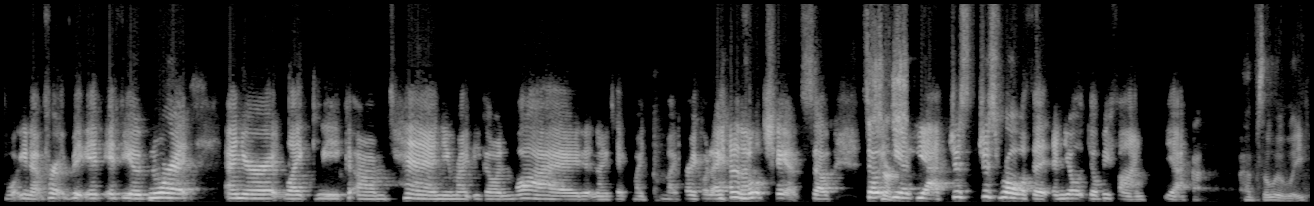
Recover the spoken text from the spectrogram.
for, you know, for if, if you ignore it and you're at like week um, 10, you might be going wide and I take my, my break when I had a little chance. So, so sure. yeah, yeah, just, just roll with it and you'll, you'll be fine. Yeah absolutely.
